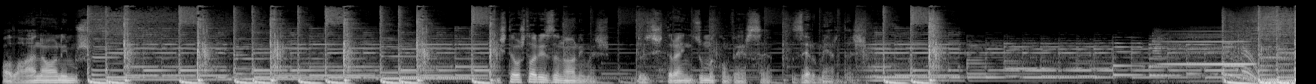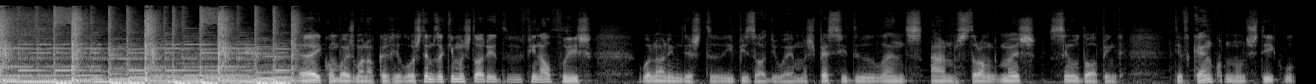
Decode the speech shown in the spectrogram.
Olá, Anónimos. Isto é o Histórias Anónimas. Dos estranhos, uma conversa, zero merdas. Ei, comboios monocarril. Hoje temos aqui uma história de final feliz. O anónimo deste episódio é uma espécie de Lance Armstrong, mas sem o doping. Teve cancro num testículo,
